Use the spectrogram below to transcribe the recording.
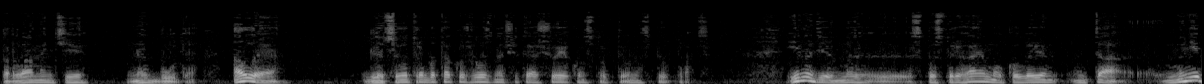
парламенті не буде. Але для цього треба також визначити, а що є конструктивна співпраця. Іноді ми е, спостерігаємо, коли та мені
